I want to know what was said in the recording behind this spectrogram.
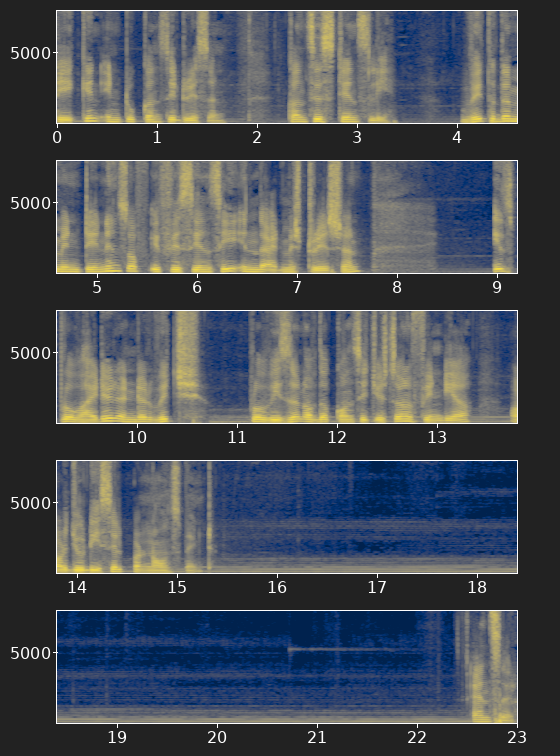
taken into consideration consistently with the maintenance of efficiency in the administration is provided under which provision of the constitution of india or judicial pronouncement. Answer.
